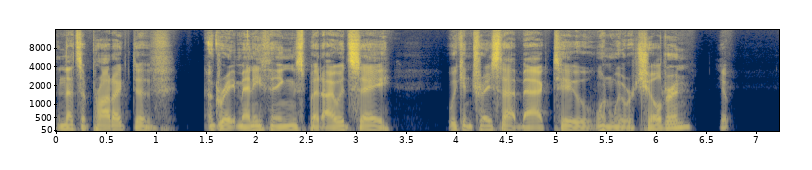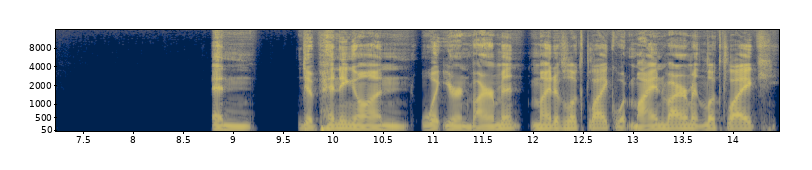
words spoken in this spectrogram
And that's a product of a great many things, but I would say we can trace that back to when we were children. Yep. And depending on what your environment might have looked like, what my environment looked like,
